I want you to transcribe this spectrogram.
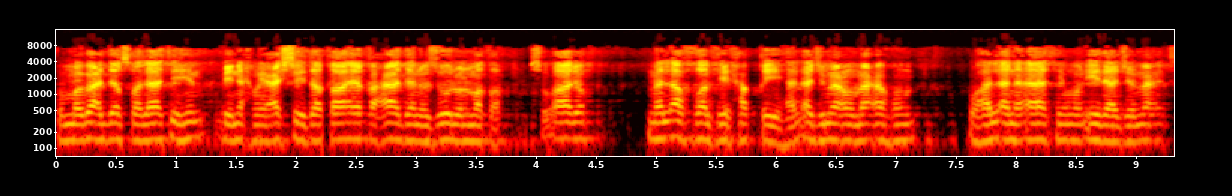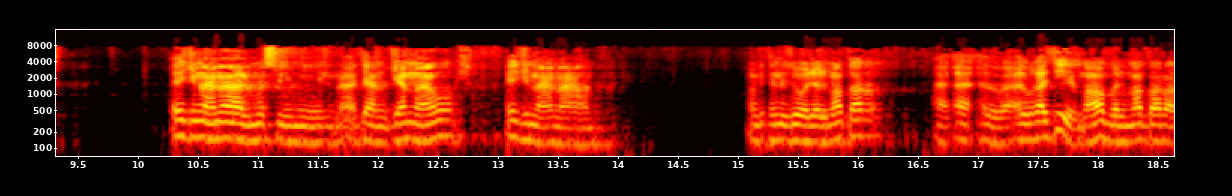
ثم بعد صلاتهم بنحو عشر دقائق عاد نزول المطر. سؤاله ما الأفضل في حقي؟ هل أجمع معهم؟ وهل أنا آثم إذا جمعت؟ اجمع مع المسلمين ما دام جمعوا اجمع معهم. وقت نزول المطر الغزير ما هو بالمطر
